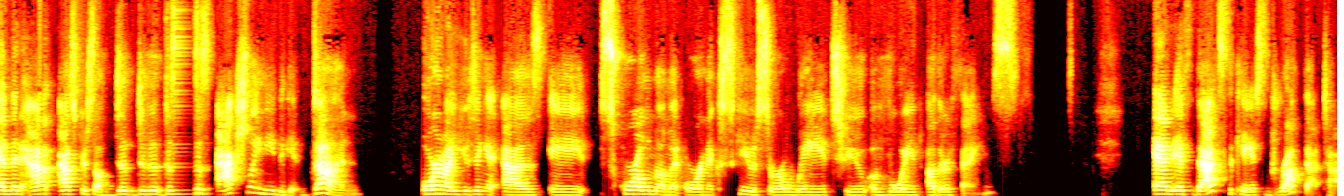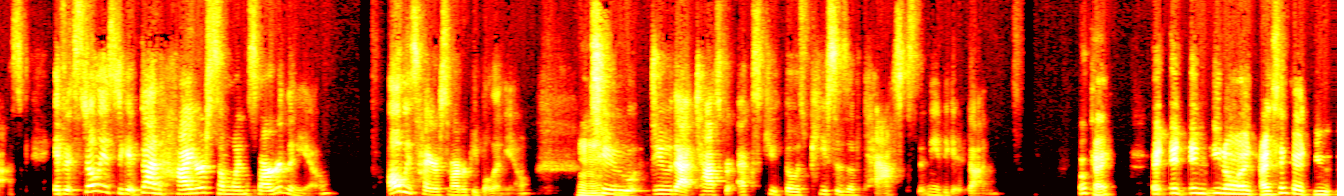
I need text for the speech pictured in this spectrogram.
And then ask yourself do, do, does this actually need to get done? Or am i using it as a squirrel moment or an excuse or a way to avoid other things? And if that's the case drop that task. If it still needs to get done hire someone smarter than you. Always hire smarter people than you mm-hmm. to do that task or execute those pieces of tasks that need to get done. Okay. And, and, and you know, I, I, think that you,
